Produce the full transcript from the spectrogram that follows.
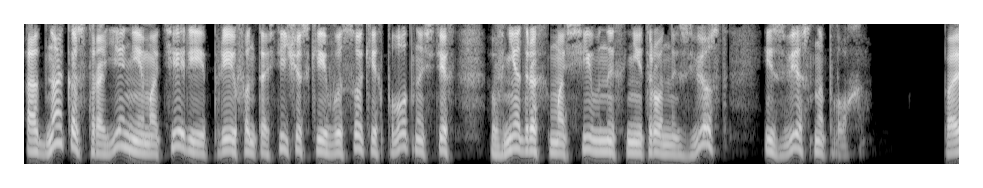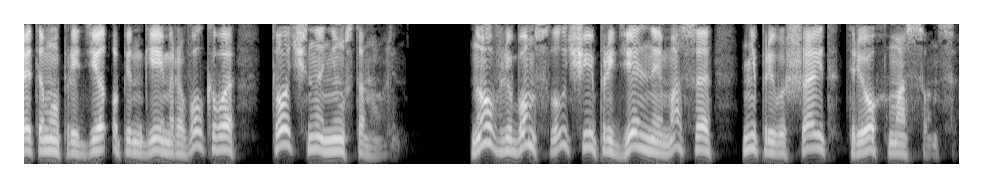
Однако строение материи при фантастически высоких плотностях в недрах массивных нейтронных звезд известно плохо. Поэтому предел Оппенгеймера-Волкова точно не установлен. Но в любом случае предельная масса не превышает трех масс Солнца.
